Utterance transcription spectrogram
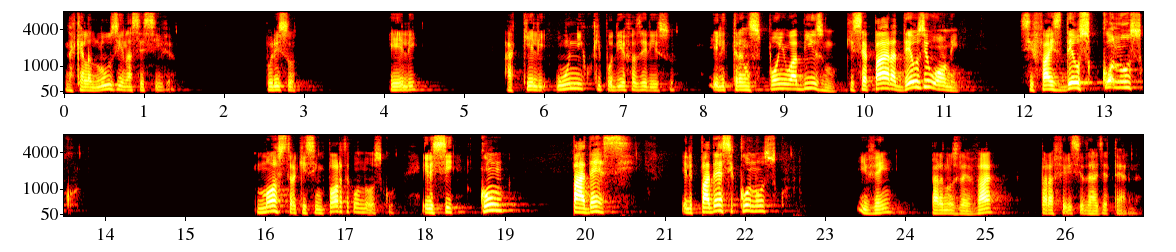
naquela luz inacessível. Por isso, Ele, aquele único que podia fazer isso, ele transpõe o abismo que separa Deus e o homem, se faz Deus conosco. Mostra que se importa conosco, ele se compadece, ele padece conosco. E vem para nos levar para a felicidade eterna.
